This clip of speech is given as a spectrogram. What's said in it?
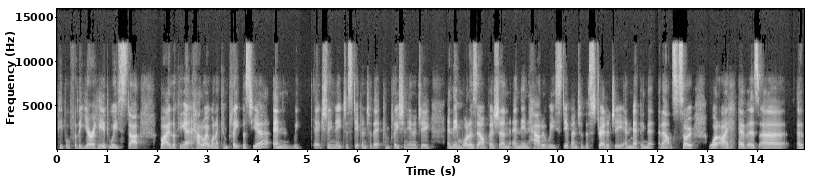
people for the year ahead. We start by looking at how do I want to complete this year? And we actually need to step into that completion energy and then what is our vision and then how do we step into the strategy and mapping that out so what i have is a, a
